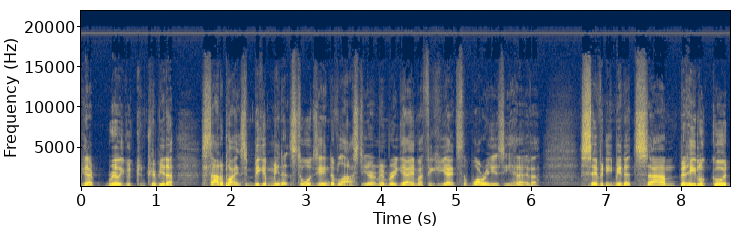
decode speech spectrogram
you know really good contributor, started playing some bigger minutes towards the end of last year. I remember a game I think against the Warriors, he had over 70 minutes, um, but he looked good.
